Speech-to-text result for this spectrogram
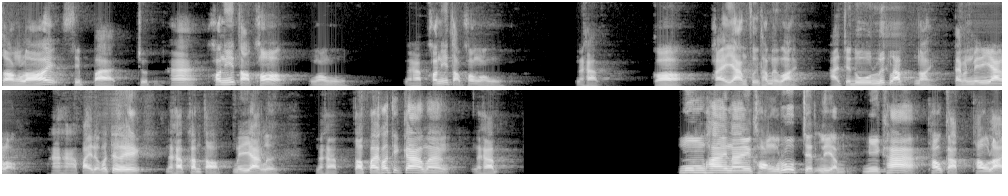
218.5ข้อนี้ตอบข้ององูนะครับ ข้อนี้ตอบข้ององูนะครับ ก็พยายามฝึกทำบ่อยๆอาจจะดูลึกลับหน่อย แต่มันไม่ได้ยากหรอกถ้าหาไปเดี๋ยวก็เจอเองนะครับคำตอบไม่ยากเลยนะครับ ต่อไปข้อที่ 9 บ้างนะครับ มุมภายในของรูปเจ็ดเหลี่ยมมีค่าเท่ากับเท่าไหร่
